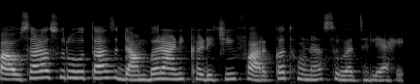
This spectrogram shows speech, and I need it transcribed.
पावसाळा सुरू होताच डांबर आणि खडीची फारकत होण्यास सुरुवात झाली आहे.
